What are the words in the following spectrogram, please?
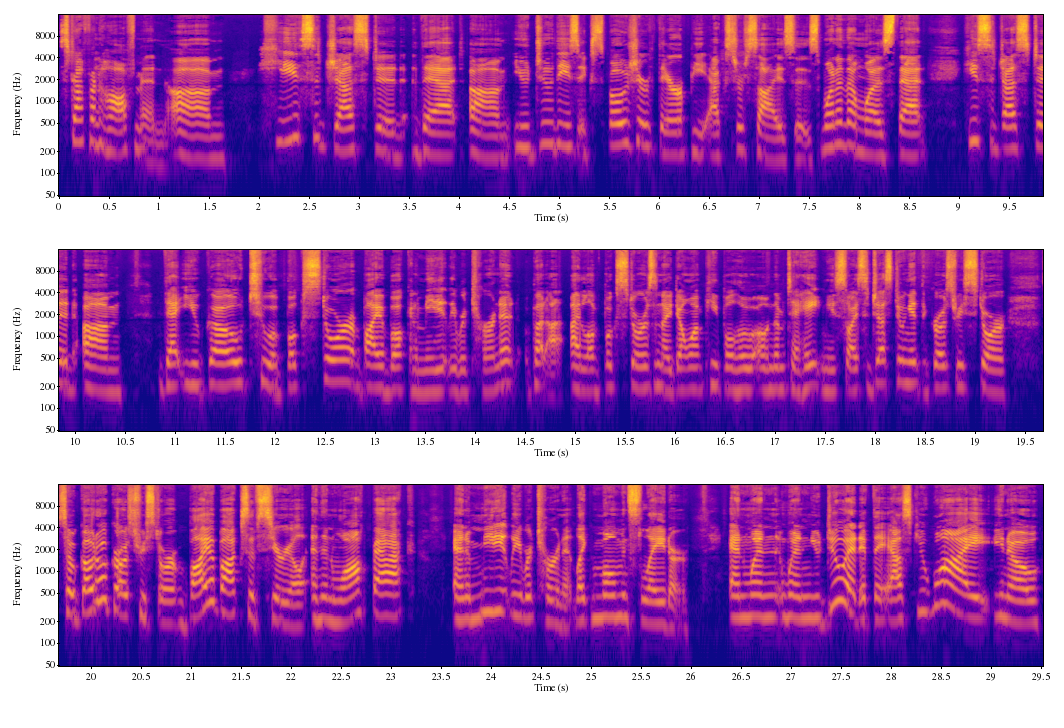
Stefan Hofmann. Um, he suggested that um, you do these exposure therapy exercises. One of them was that he suggested um, that you go to a bookstore, buy a book, and immediately return it. But I, I, love bookstores and I don't want people who own them to hate me. So I suggest doing it at the grocery store. So go to a grocery store, buy a box of cereal, and then walk back and immediately return it, like moments later. And when when you do it, if they ask you why, you know,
